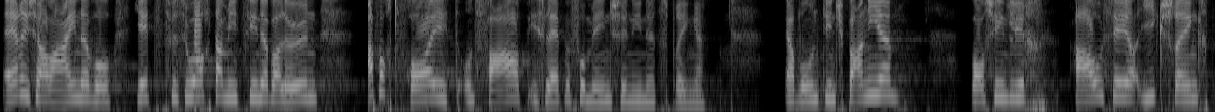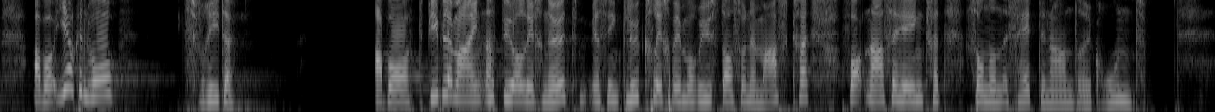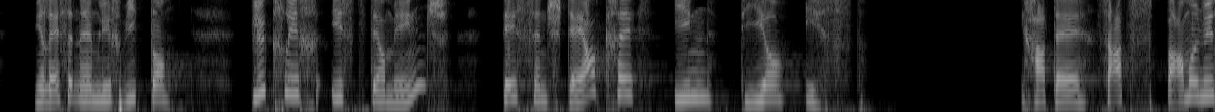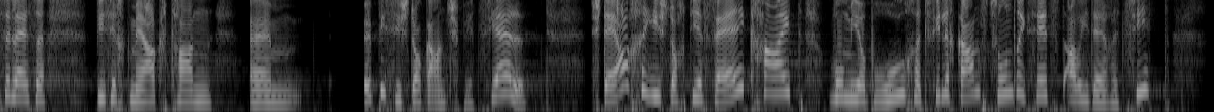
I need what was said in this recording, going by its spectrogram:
Er ist auch einer, der jetzt versucht, mit seinen Ballonen einfach die Freude und Farbe ins Leben von Menschen hineinzubringen. Er wohnt in Spanien, wahrscheinlich auch sehr eingeschränkt, aber irgendwo zufrieden. Aber die Bibel meint natürlich nicht, wir sind glücklich, wenn wir uns da so eine Maske vor die Nase hängen, sondern es hat einen anderen Grund. Wir lesen nämlich weiter, glücklich ist der Mensch, dessen Stärke in dir ist. Ich hatte den Satz ein paar Mal lesen, bis ich gemerkt habe, ähm, etwas ist da ganz speziell. Stärke ist doch die Fähigkeit, wo wir brauchen, vielleicht ganz besonders jetzt auch in dieser Zeit.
